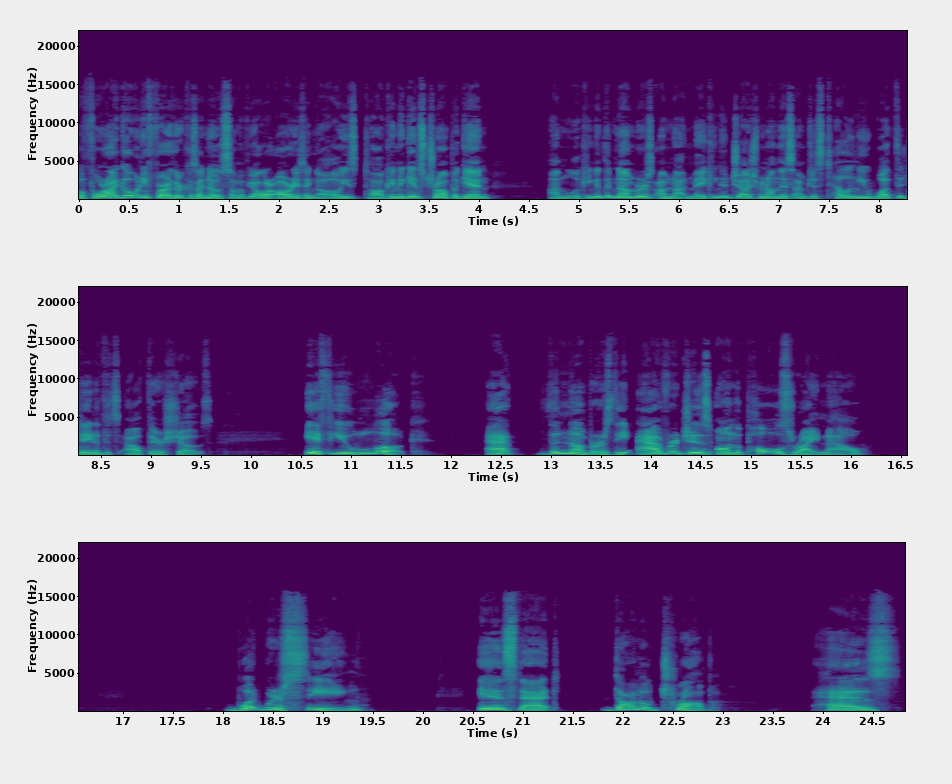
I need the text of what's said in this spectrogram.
before I go any further, because I know some of y'all are already saying, oh, he's talking against Trump again. I'm looking at the numbers. I'm not making a judgment on this. I'm just telling you what the data that's out there shows. If you look at the numbers, the averages on the polls right now, what we're seeing is that Donald Trump has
